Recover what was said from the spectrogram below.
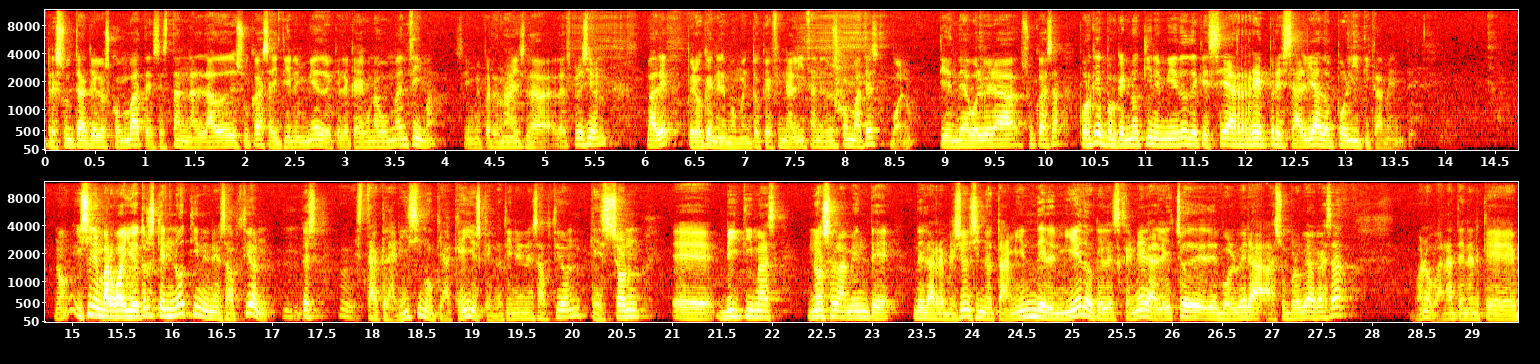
resulta que los combates están al lado de su casa y tienen miedo de que le caiga una bomba encima, si me perdonáis la, la expresión, ¿vale? pero que en el momento que finalizan esos combates, bueno, tiende a volver a su casa. ¿Por qué? Porque no tiene miedo de que sea represaliado políticamente. ¿no? Y sin embargo hay otros que no tienen esa opción. Entonces está clarísimo que aquellos que no tienen esa opción, que son eh, víctimas no solamente de la represión, sino también del miedo que les genera el hecho de, volver a, su propia casa, bueno, van a tener que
